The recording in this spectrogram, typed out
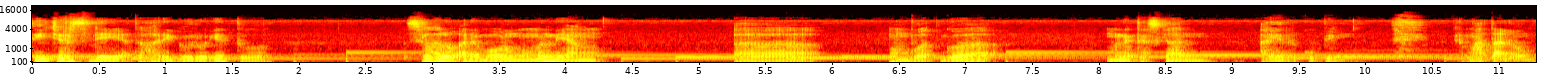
Teachers Day atau Hari Guru itu selalu ada momen-momen yang uh, membuat gue meneteskan air kuping air mata dong.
